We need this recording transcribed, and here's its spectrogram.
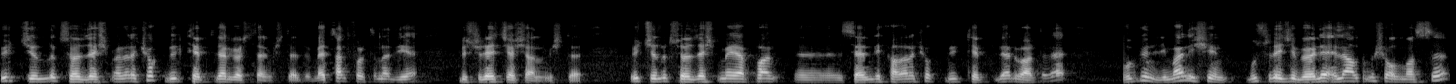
3 yıllık sözleşmelere çok büyük tepkiler göstermişlerdi. Metal fırtına diye bir süreç yaşanmıştı. 3 yıllık sözleşme yapan e, sendikalara çok büyük tepkiler vardı ve bugün liman işin bu süreci böyle ele almış olması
